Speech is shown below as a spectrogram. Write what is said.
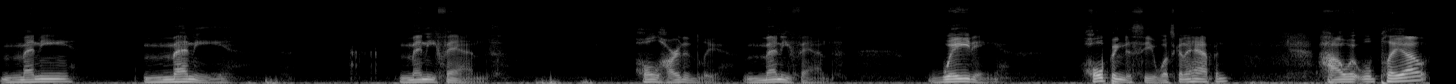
Many, many, many fans, wholeheartedly, many fans, waiting, hoping to see what's going to happen, how it will play out,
